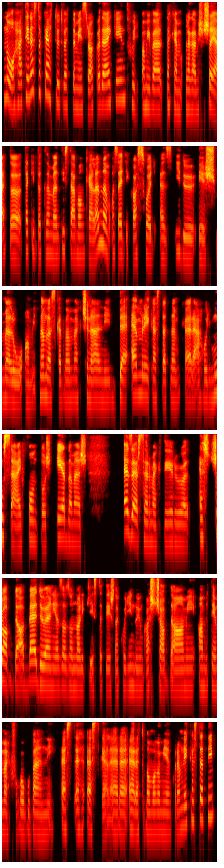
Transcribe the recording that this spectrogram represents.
No, hát én ezt a kettőt vettem észre akadályként, hogy amivel nekem legalábbis a saját tekintetemben tisztában kell lennem, az egyik az, hogy ez idő és meló, amit nem lesz kedvem megcsinálni, de emlékeztetnem kell rá, hogy muszáj, fontos, érdemes, ezerszer megtérül, ez csapda, bedőlni az azonnali késztetésnek, hogy induljunk, az csapda, ami, amit én meg fogok bánni. Ezt, e, ezt kell, erre, erre tudom magam ilyenkor emlékeztetni.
